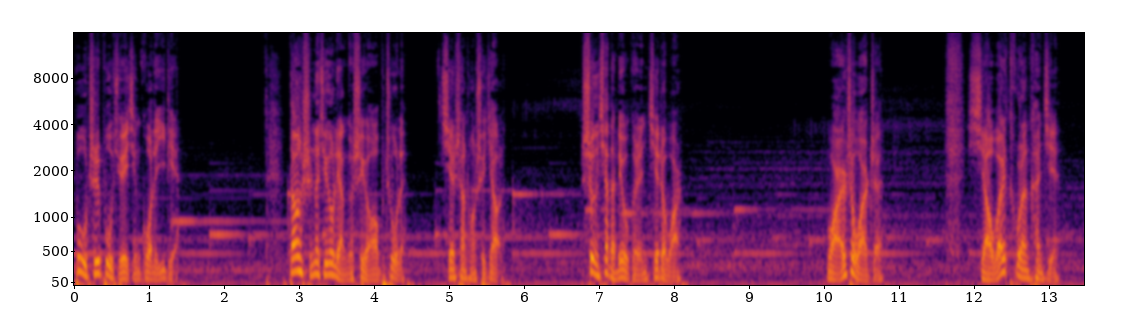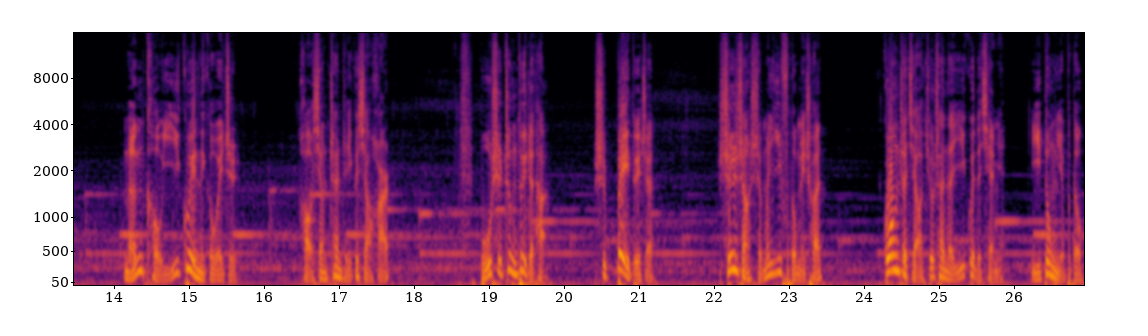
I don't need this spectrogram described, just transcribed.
不知不觉已经过了一点。当时呢，就有两个室友熬不住了，先上床睡觉了，剩下的六个人接着玩。玩着玩着，小歪突然看见。门口衣柜那个位置，好像站着一个小孩不是正对着他，是背对着，身上什么衣服都没穿，光着脚就站在衣柜的前面，一动也不动。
